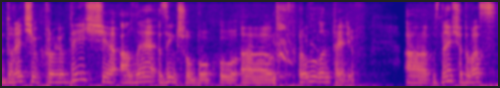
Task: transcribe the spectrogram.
до речі, про людей ще, але з іншого боку, е, про волонтерів. А, знаю, що до вас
